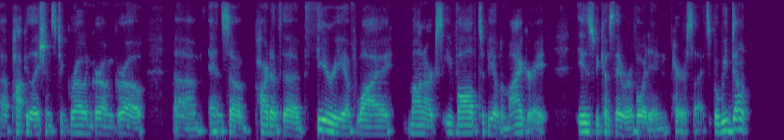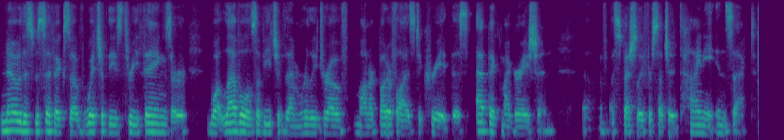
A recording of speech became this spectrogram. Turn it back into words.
uh, populations to grow and grow and grow. Um, and so part of the theory of why monarchs evolved to be able to migrate is because they were avoiding parasites. But we don't know the specifics of which of these three things or what levels of each of them really drove monarch butterflies to create this epic migration, uh, especially for such a tiny insect.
